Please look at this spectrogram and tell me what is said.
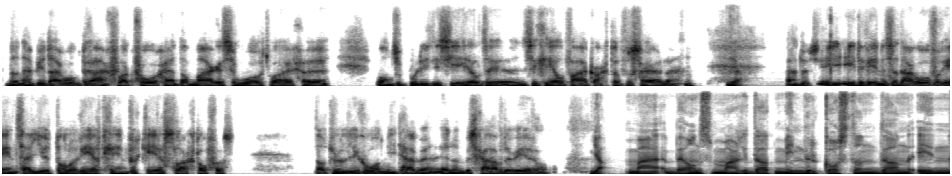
dan heb je daar ook draagvlak voor. Hè? Dat magische woord waar uh, onze politici heel, zich heel vaak achter verschuilen. Ja. dus iedereen is het daarover eens. Hè? Je tolereert geen verkeersslachtoffers. Dat wil je gewoon niet hebben in een beschaafde wereld. Ja, maar bij ons mag dat minder kosten dan in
